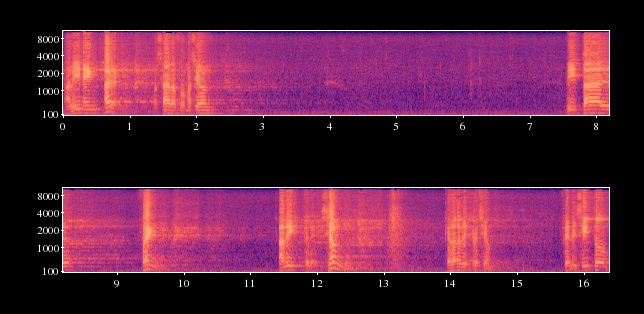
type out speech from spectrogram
alineen, ar, pasar a formación. Vital, fren, a discreción. Queda a discreción. Felicito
